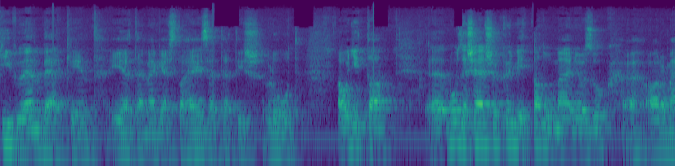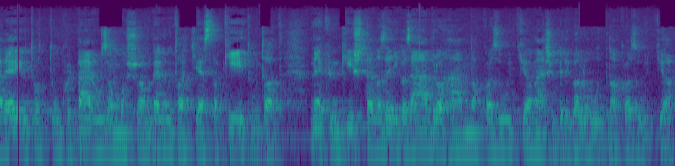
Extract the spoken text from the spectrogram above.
hívő emberként élte meg ezt a helyzetet is Lót. Ahogy itt a Mózes első könyvét tanulmányozzuk, arra már eljutottunk, hogy párhuzamosan bemutatja ezt a két utat nekünk Isten, az egyik az Ábrahámnak az útja, a másik pedig a Lótnak az útja.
